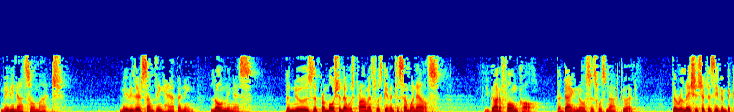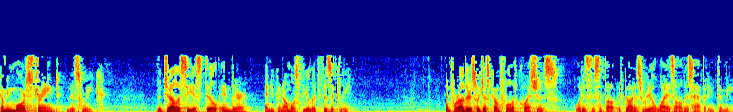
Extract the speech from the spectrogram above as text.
maybe not so much. Maybe there's something happening loneliness. The news, the promotion that was promised was given to someone else. You got a phone call. The diagnosis was not good. The relationship is even becoming more strained this week. The jealousy is still in there, and you can almost feel it physically. And for others, we just come full of questions. What is this about? If God is real, why is all this happening to me?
